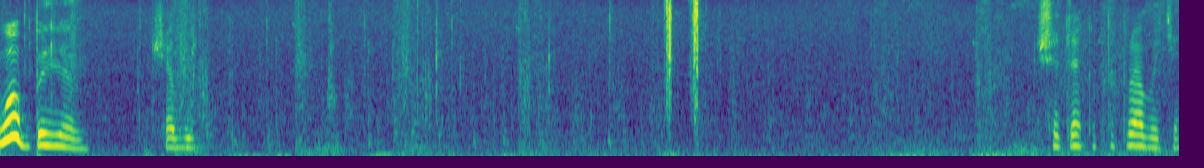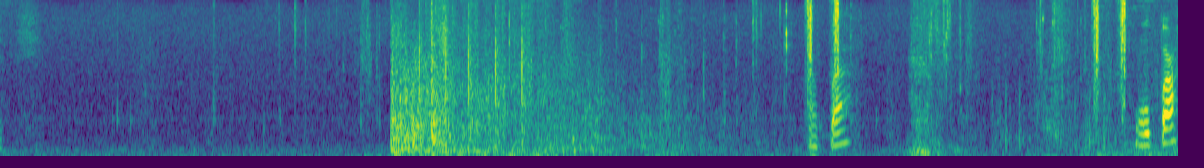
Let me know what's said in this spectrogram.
О, блин. Сейчас бы. Что только попробуйте. Опа. Опа.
